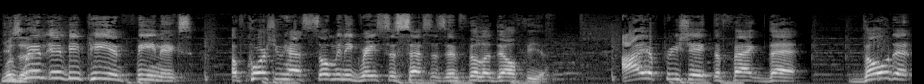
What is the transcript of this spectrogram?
You What's that? win MVP in Phoenix. Of course, you had so many great successes in Philadelphia. I appreciate the fact that though that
